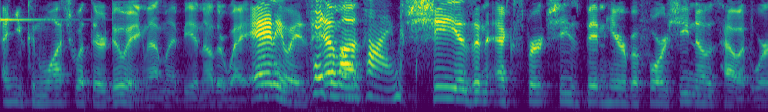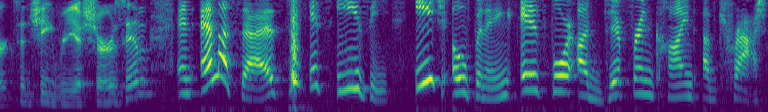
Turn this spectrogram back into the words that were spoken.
and you can watch what they're doing. That might be another way. Anyways, Take Emma, a long time. she is an expert. She's been here before. She knows how it works, and she reassures him. And Emma says, It's easy. Each opening is for a different kind of trash.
